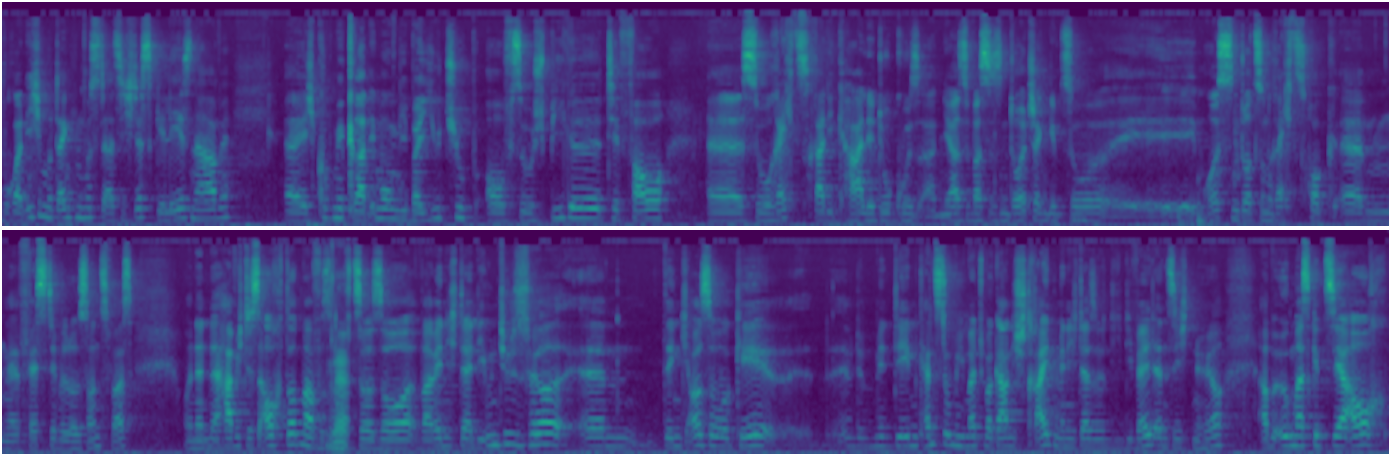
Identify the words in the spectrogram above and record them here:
woran ich immer denken musste, als ich das gelesen habe. Äh, ich gucke mir gerade immer irgendwie bei YouTube auf so Spiegel TV äh, so rechtsradikale Dokus an. Ja, so was es in Deutschland gibt, so äh, im Osten dort so ein Rechtsrock-Festival ähm, oder sonst was. Und dann habe ich das auch dort mal versucht, ja. so, so, weil wenn ich da die Untütes höre, ähm, denke ich auch so, okay, mit denen kannst du irgendwie manchmal gar nicht streiten, wenn ich da so die, die Weltansichten höre. Aber irgendwas gibt es ja auch,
